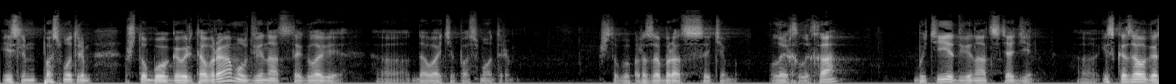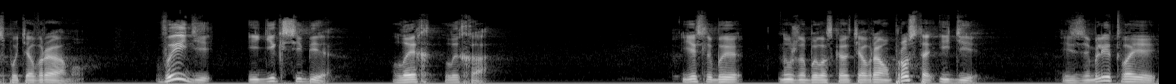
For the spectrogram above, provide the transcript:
Если мы посмотрим, что Бог говорит Аврааму в 12 главе, э, давайте посмотрим, чтобы разобраться с этим лех-лыха, Бытие 12.1. Э, «И сказал Господь Аврааму, выйди, иди к себе, лех-лыха». Если бы нужно было сказать Аврааму, просто иди из земли твоей,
